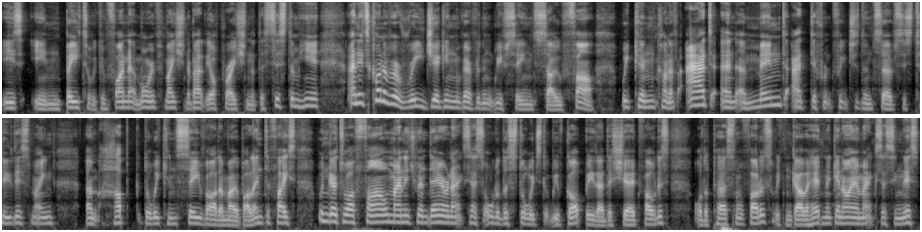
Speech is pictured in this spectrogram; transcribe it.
is in beta. We can find out more information about the operation of the system here, and it's kind of a rejigging of everything we've seen so far. We can kind of add and amend, add different features and services to this main um, hub that we can see via the mobile interface. We can go to our file management there and access all of the storage that we've got, be they the shared folders or the personal folders. So we can go ahead and again, I am accessing this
